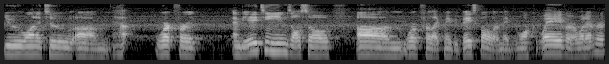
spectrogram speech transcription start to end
you wanted to um, ha- work for NBA teams, also um, work for like maybe baseball or maybe Walk Wave or whatever.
